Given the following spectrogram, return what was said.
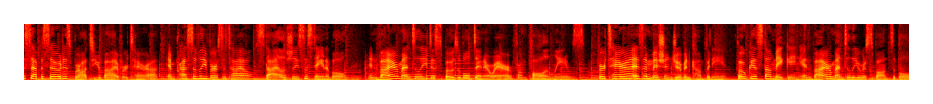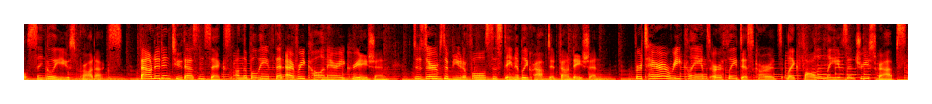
This episode is brought to you by Verterra, Impressively versatile, stylishly sustainable, environmentally disposable dinnerware from fallen leaves. Verterra is a mission driven company focused on making environmentally responsible single use products. Founded in 2006 on the belief that every culinary creation deserves a beautiful, sustainably crafted foundation. Verterra reclaims earthly discards like fallen leaves and tree scraps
